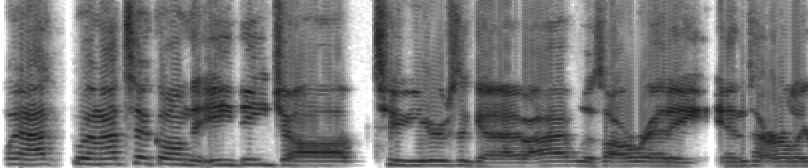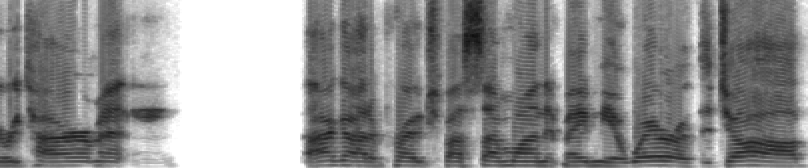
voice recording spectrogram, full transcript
When I, when I took on the ED job two years ago, I was already into early retirement and I got approached by someone that made me aware of the job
